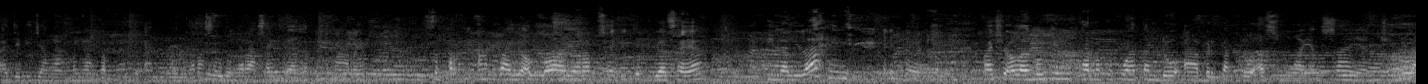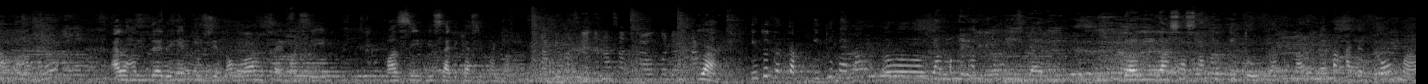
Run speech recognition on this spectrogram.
Nah, jadi jangan menganggap ini aneh karena saya udah ngerasain banget kemarin. Seperti apa ya Allah ya Rob saya pikir juga saya innalillahi Masya Allah mungkin karena kekuatan doa berkat doa semua yang saya cinta Alhamdulillah dengan izin Allah saya masih masih bisa dikasih panjang tapi masih ada rasa trauma dan ya itu tetap itu memang eh, yang menghantui dari dari rasa sakit itu. Yang kemarin memang ada trauma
